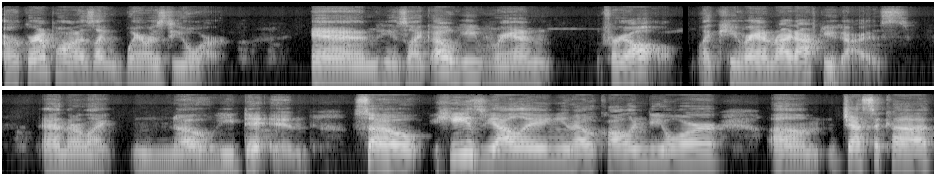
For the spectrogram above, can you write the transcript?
her grandpa and is like, Where is DeOrr? And he's like, Oh, he ran for y'all. Like he ran right after you guys. And they're like, No, he didn't. So he's yelling, you know, calling DeOrr. Um, Jessica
